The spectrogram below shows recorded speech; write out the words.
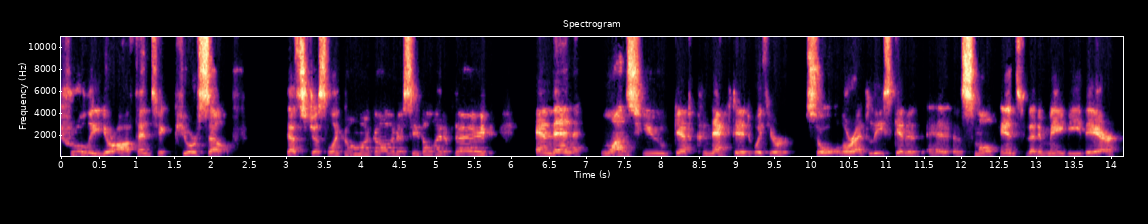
truly your authentic pure self that's just like oh my god i see the light of day and then once you get connected with your soul or at least get a, a, small hint that it may be there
